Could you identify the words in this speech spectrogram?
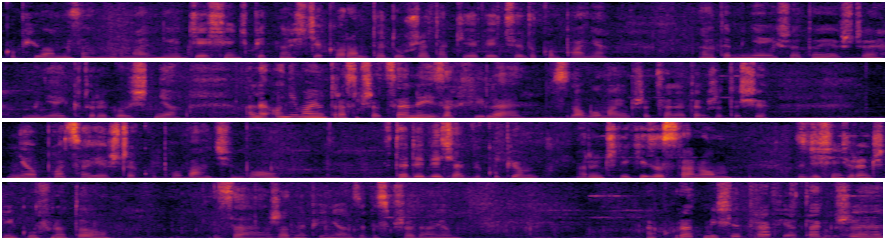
kupiłam za normalnie 10-15 koron, te duże takie, wiecie, do kąpania. A te mniejsze to jeszcze mniej któregoś dnia. Ale oni mają teraz przeceny i za chwilę znowu mają przeceny, także to się nie opłaca jeszcze kupować, bo wtedy wiecie, jak wykupią ręczniki, zostaną z 10 ręczników, no to za żadne pieniądze wysprzedają. Akurat mi się trafia tak, że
